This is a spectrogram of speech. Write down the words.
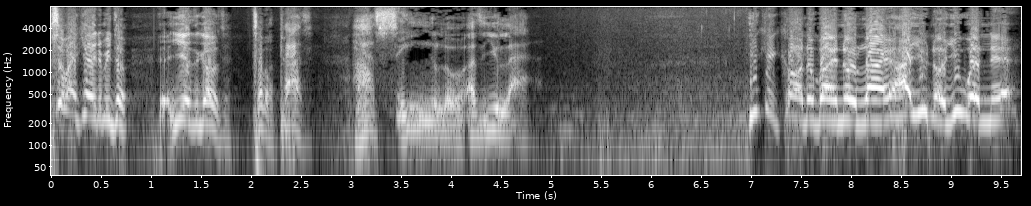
Somebody came to me to, years ago, tell my Pastor, I seen the Lord. I said, you lie. You can't call nobody no liar. How you know you wasn't there?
